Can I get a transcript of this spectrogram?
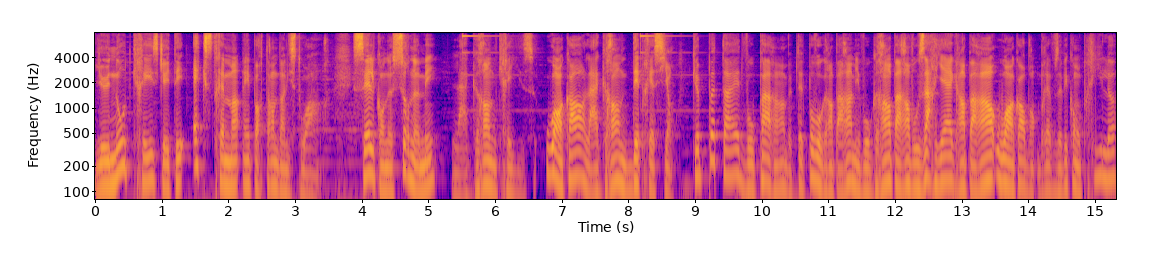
il y a une autre crise qui a été extrêmement importante dans l'histoire, celle qu'on a surnommée la Grande Crise ou encore la Grande Dépression, que peut-être vos parents, ben, peut-être pas vos grands-parents, mais vos grands-parents, vos arrière-grands-parents ou encore, bon, bref, vous avez compris, là,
